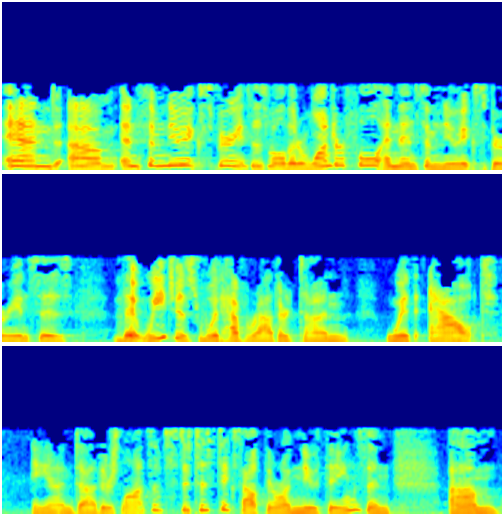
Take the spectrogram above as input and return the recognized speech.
And um, and some new experiences as well that are wonderful, and then some new experiences that we just would have rather done without. And uh, there's lots of statistics out there on new things, and um,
